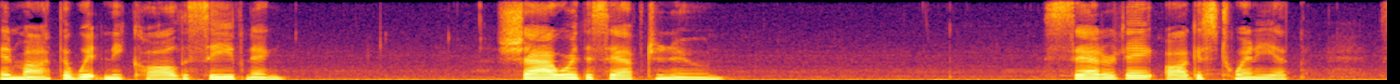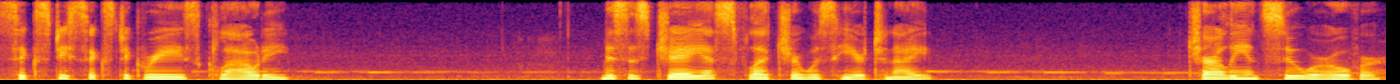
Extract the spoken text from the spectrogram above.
and Martha Whitney call this evening. Shower this afternoon. Saturday, August 20th, 66 degrees, cloudy. Mrs. J. S. Fletcher was here tonight. Charlie and Sue were over.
